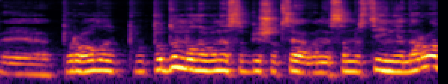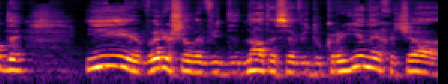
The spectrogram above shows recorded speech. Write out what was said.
Е, Подумали вони собі, що це вони самостійні народи, і вирішили від'єднатися від України, хоча е,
